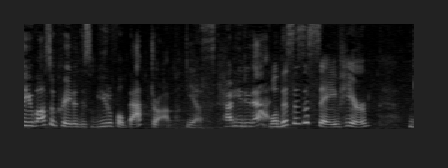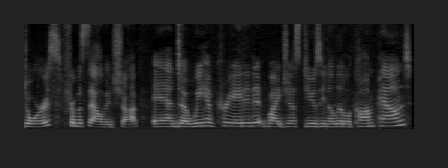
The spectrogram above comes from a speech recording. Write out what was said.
Now you've also created this beautiful backdrop. Yes. How do you do that? Well, this is a save here. Doors from a salvage shop, and uh, we have created it by just using a little compound,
